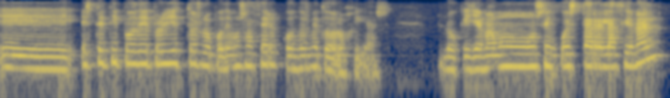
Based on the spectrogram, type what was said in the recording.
eh, este tipo de proyectos lo podemos hacer con dos metodologías. Lo que llamamos encuesta relacional,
